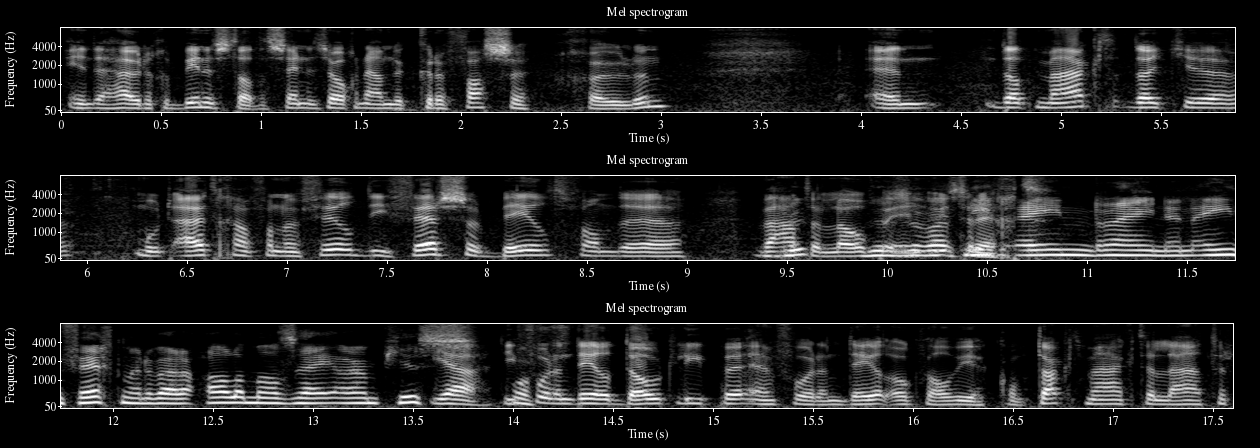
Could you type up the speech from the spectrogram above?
in de huidige binnenstad. Dat zijn de zogenaamde crevassengeulen. En dat maakt dat je moet uitgaan van een veel diverser beeld van de waterlopen dus er in was Utrecht. niet één Rijn en één Vecht, maar er waren allemaal zijarmpjes. Ja, die Of- voor een deel doodliepen en voor een deel ook wel weer contact maakten later.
